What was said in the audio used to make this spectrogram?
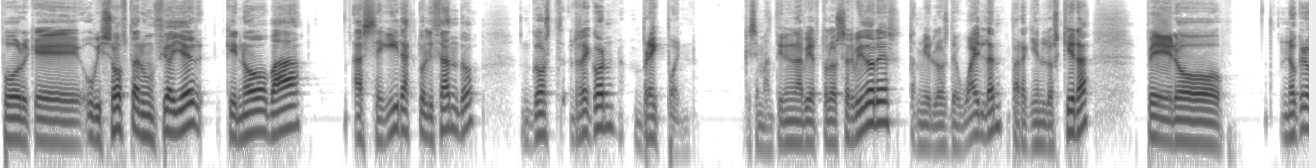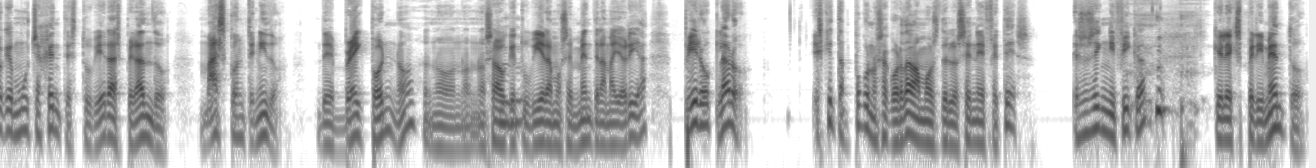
porque Ubisoft anunció ayer que no va a seguir actualizando Ghost Recon Breakpoint que se mantienen abiertos los servidores, también los de Wildland, para quien los quiera, pero no creo que mucha gente estuviera esperando más contenido de Breakpoint, ¿no? No, no, no es algo que tuviéramos en mente la mayoría, pero claro, es que tampoco nos acordábamos de los NFTs. Eso significa que el experimento,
